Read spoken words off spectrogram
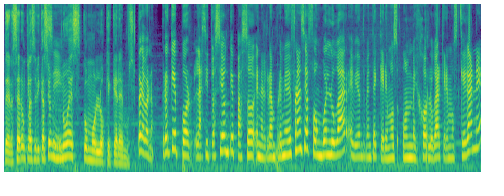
tercero en clasificación, Sí. no es como lo que queremos. Pero bueno, creo que por la situación que pasó en el Gran Premio de Francia fue un buen lugar. Evidentemente queremos un mejor lugar, queremos que gane.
